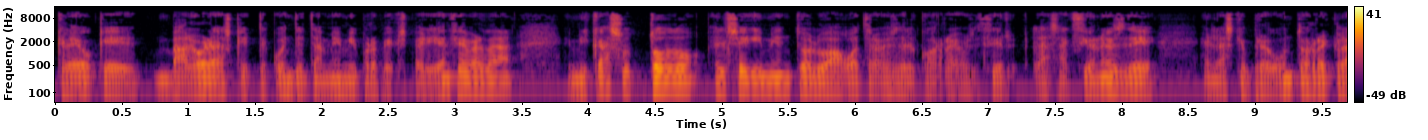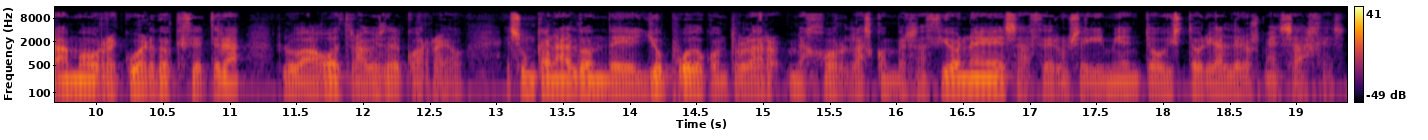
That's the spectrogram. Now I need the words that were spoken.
creo que valoras que te cuente también mi propia experiencia, ¿verdad? En mi caso, todo el seguimiento lo hago a través del correo, es decir, las acciones de en las que pregunto, reclamo, recuerdo, etcétera, lo hago a través del correo. Es un canal donde yo puedo controlar mejor las conversaciones, hacer un seguimiento historial de los mensajes.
